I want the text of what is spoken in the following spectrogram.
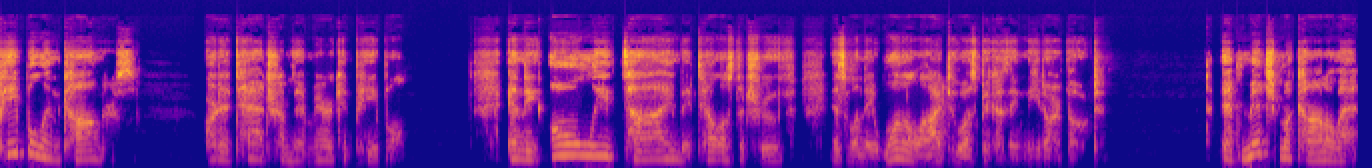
People in Congress are detached from the American people. And the only time they tell us the truth is when they want to lie to us because they need our vote. If Mitch McConnell, had,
